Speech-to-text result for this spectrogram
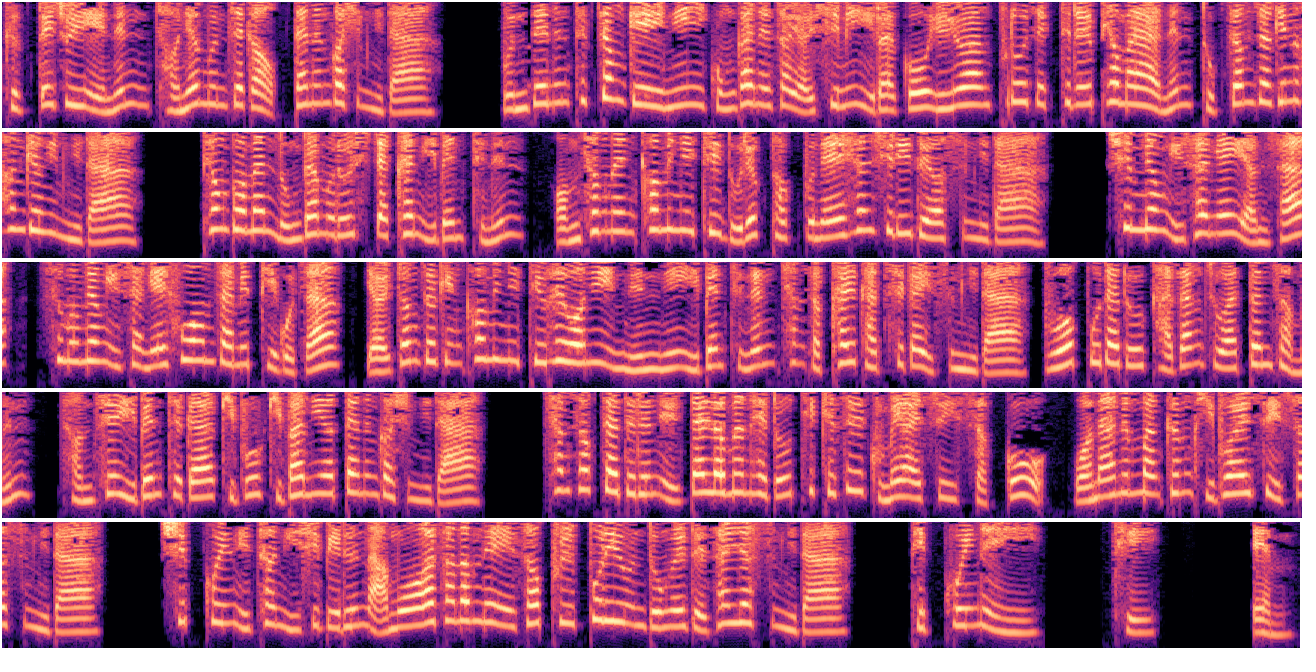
극대주의에는 전혀 문제가 없다는 것입니다. 문제는 특정 개인이 이 공간에서 열심히 일하고 유효한 프로젝트를 폄하하는 독점적인 환경입니다. 평범한 농담으로 시작한 이벤트는 엄청난 커뮤니티 노력 덕분에 현실이 되었습니다. 10명 이상의 연사, 20명 이상의 후원자 및 피고자, 열정적인 커뮤니티 회원이 있는 이 이벤트는 참석할 가치가 있습니다. 무엇보다도 가장 좋았던 점은 전체 이벤트가 기부 기반이었다는 것입니다. 참석자들은 1달러만 해도 티켓을 구매할 수 있었고 원하는 만큼 기부할 수 있었습니다. Shitcoin 2021은 암호화 산업 내에서 풀뿌리 운동을 되살렸습니다. 비트코인 A, T, M,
